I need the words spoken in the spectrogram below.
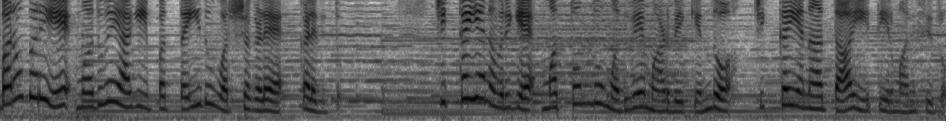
ಬರೋಬ್ಬರಿ ಮದುವೆಯಾಗಿ ಇಪ್ಪತ್ತೈದು ವರ್ಷಗಳೇ ಕಳೆದಿತ್ತು. ಚಿಕ್ಕಯ್ಯನವರಿಗೆ ಮತ್ತೊಂದು ಮದುವೆ ಮಾಡಬೇಕೆಂದು ಚಿಕ್ಕಯ್ಯನ ತಾಯಿ ತೀರ್ಮಾನಿಸಿದ್ರು.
